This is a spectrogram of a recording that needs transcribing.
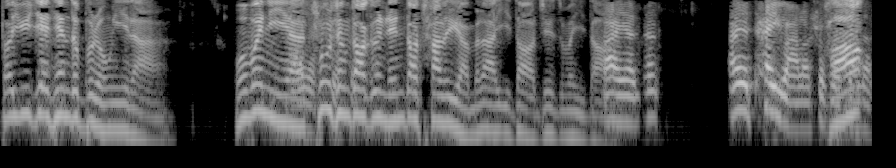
到欲界天都不容易啦。我问你呀、畜生道跟人道差得远不啦？一道就这么一道。哎呀，那哎呀太远了，是吧好。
